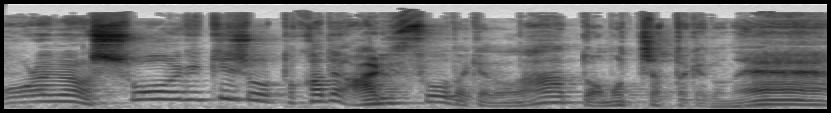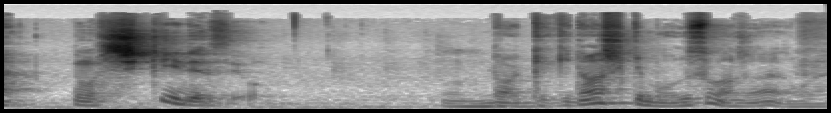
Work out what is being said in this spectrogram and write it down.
これは小劇場とかでありそうだけどなとは思っちゃったけどね。でも式ですよ。うんだから劇団四季も嘘なんじゃないのこれ。え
